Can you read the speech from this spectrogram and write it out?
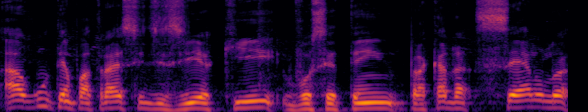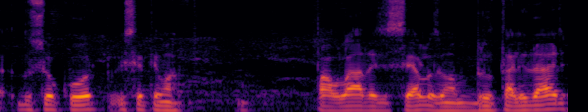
Há algum tempo atrás se dizia que você tem, para cada célula do seu corpo, e você tem uma paulada de células, é uma brutalidade,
